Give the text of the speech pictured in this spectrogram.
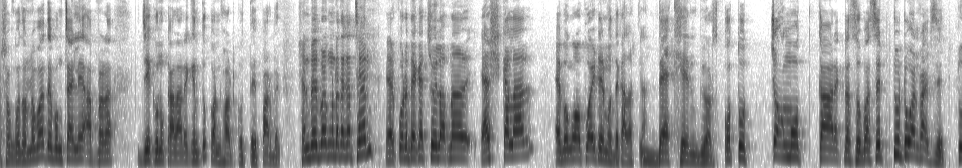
অসংখ্য ধন্যবাদ। এবং চাইলে আপনারা যে কোনো কালারে কিন্তু কনভার্ট করতে পারবেন। শানবে এরপর কোনটা দেখাচ্ছেন? এরপরে দেখাচ্ছি হলো আপনার অ্যাশ কালার এবং অফ হোয়াইটের মধ্যে কালারটা দেখেন ভিউয়ার্স কত চমৎকার একটা sofa set two two one five seat two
